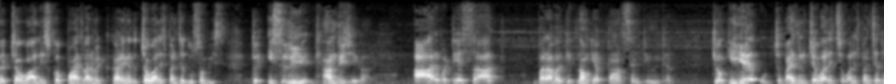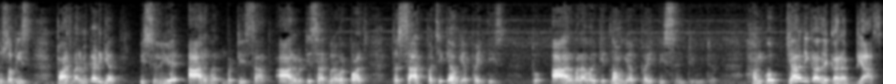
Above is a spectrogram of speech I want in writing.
तो चौवालीस को पाँच बार में करेंगे तो चौवालीस पंचे दो सौ बीस। तो इसलिए ध्यान दीजिएगा, आर बटे सात बराबर कितना हो गया पाँच सेंटीमीटर? क्योंकि ये बाईस दूनी चौवालीस चौवालीस पंचे दो सौ बीस, पाँच बार में कट गया। इसलिए आर बटे सात, आर बटे सात बराबर पाँच तो सात पचे क्या हो गया पैंतीस? तो आर बराबर कितना हो गया पैंतीस सेंटीमीटर। हमको क्या निकालने का रहा ब्यास।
